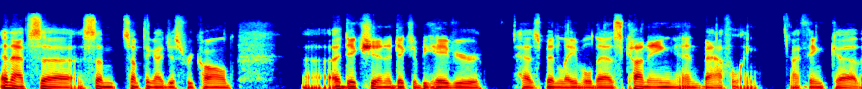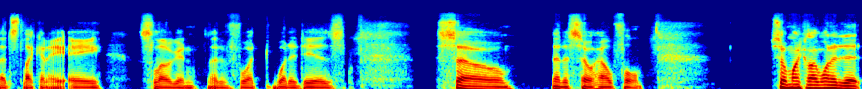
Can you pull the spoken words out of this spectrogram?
and that's uh, some something I just recalled. Uh, addiction, addictive behavior has been labeled as cunning and baffling. I think uh, that's like an AA slogan of what what it is. So that is so helpful. So, Michael, I wanted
